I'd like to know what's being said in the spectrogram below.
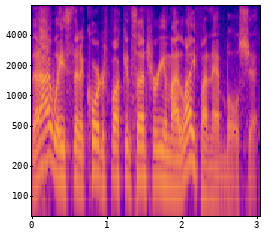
that I wasted a quarter fucking century of my life on that bullshit.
